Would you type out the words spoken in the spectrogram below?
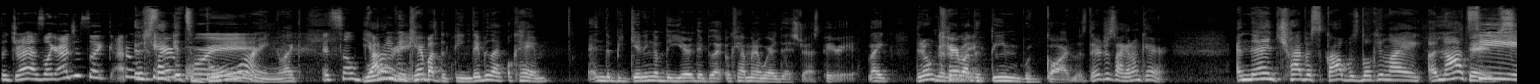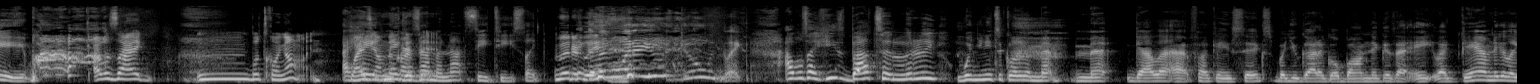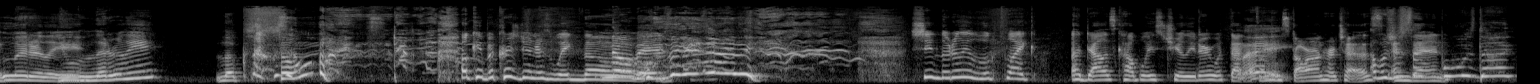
the dress. Like, I just like I don't It's care like it's for it. boring. Like It's so boring. y'all don't even care about the theme. They'd be like, okay. In the beginning of the year, they'd be like, "Okay, I'm gonna wear this dress." Period. Like they don't care about the theme, regardless. They're just like, "I don't care." And then Travis Scott was looking like a Nazi. I was like, mm, what's going on? I Why hate niggas. carpet? I'm a Nazi tease. Like Literally. like, what are you doing? Like, I was like, he's about to literally when you need to go to the Met, Met Gala at fucking six, but you gotta go bomb niggas at eight. Like, damn, nigga, like Literally. you literally look so. okay, but Kris Jenner's wig though. no, bitch. She literally looked like a Dallas Cowboys cheerleader with that Right. fucking star on her chest, I was and just then like, what was done?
